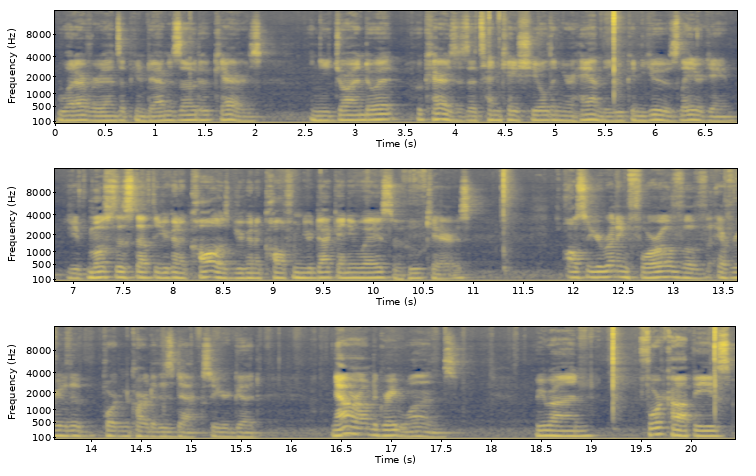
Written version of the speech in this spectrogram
whatever ends up in your damage zone, who cares? And you draw into it, who cares? It's a 10k shield in your hand that you can use later game. Most of the stuff that you're gonna call is you're gonna call from your deck anyway, so who cares? Also, you're running four of of every of the important card of this deck, so you're good. Now we're on to grade ones. We run four copies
